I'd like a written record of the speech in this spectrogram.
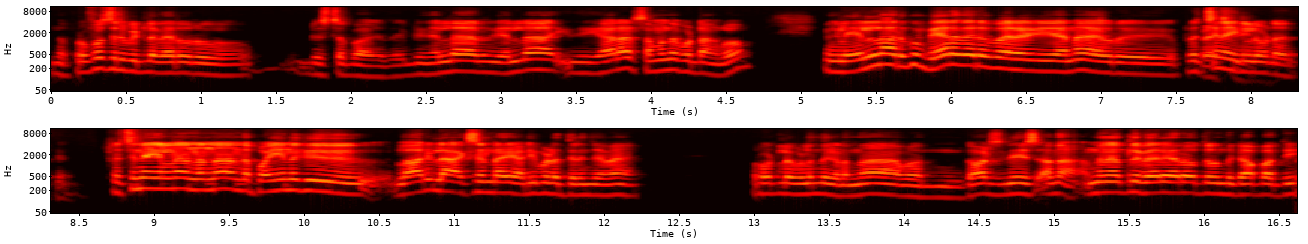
இந்த ப்ரொஃபஸர் வீட்டில் வேற ஒரு டிஸ்டர்ப் ஆகுது. இப்படி எல்லாரும் எல்லா இது யார் யார் சம்மந்தப்பட்டாங்களோ இவங்களை எல்லாருக்கும் வேற வேற வகையான ஒரு பிரச்சனைகளோட இருக்கு. பிரச்சனைகள்னா என்னன்னா அந்த பையனுக்கு லாரியில் ஆக்சிடென்ட் ஆகி அடிபட தெரிஞ்சவன் ரோட்டில் விழுந்து கிடந்தான். அவன் காட்ஸ் கிரேஸ் அதான் அந்த நேரத்தில் வேற யாரோ ஒருத்தர் வந்து காப்பாற்றி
